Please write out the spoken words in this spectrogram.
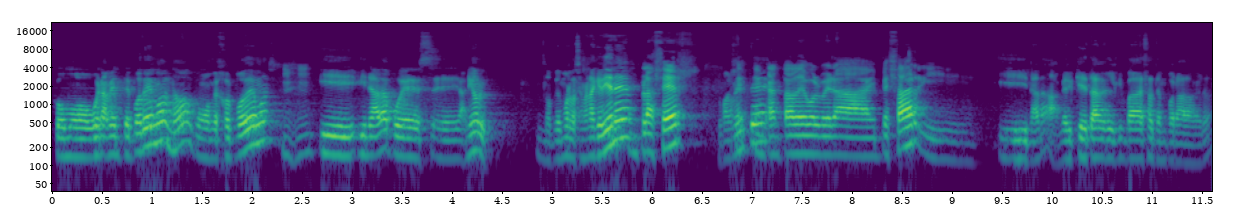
como buenamente podemos, ¿no? Como mejor podemos. Y, y nada, pues eh, Aniol, nos vemos la semana que viene. Un placer. Igualmente. Encantado de volver a empezar y... Y nada, a ver qué tal va esta temporada, ¿verdad?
